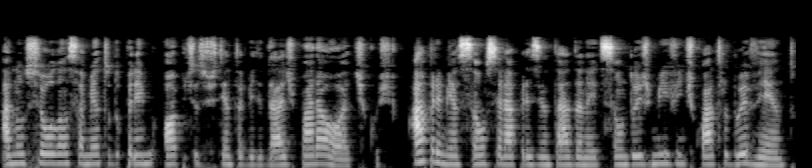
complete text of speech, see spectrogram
anunciou o lançamento do Prêmio Opt Sustentabilidade para Óticos. A premiação será apresentada na edição 2024 do evento,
